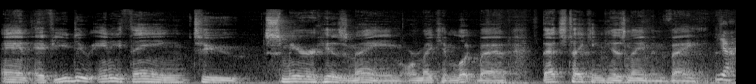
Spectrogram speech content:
And if you do anything to smear his name or make him look bad, that's taking his name in vain. Yeah.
